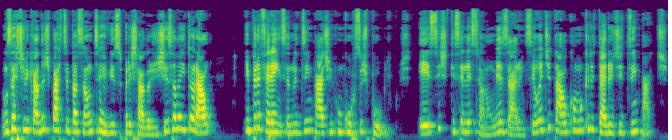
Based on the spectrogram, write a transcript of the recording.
um certificado de participação de serviço prestado à Justiça Eleitoral e preferência no desempate em concursos públicos, esses que selecionam o mesário em seu edital como critério de desempate.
